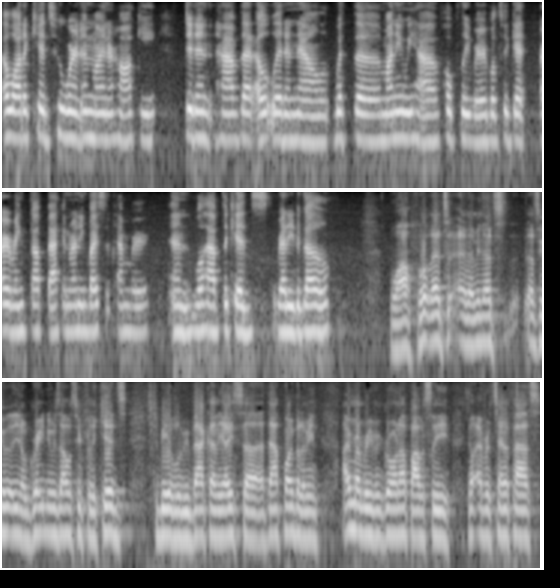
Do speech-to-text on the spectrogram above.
a lot of kids who weren't in minor hockey didn't have that outlet. And now with the money we have, hopefully we're able to get our rink up back and running by September, and we'll have the kids ready to go. Wow. Well, that's and I mean that's that's you know great news obviously for the kids to be able to be back on the ice uh, at that point. But I mean, I remember even growing up, obviously, you know, Everett Sanipass,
